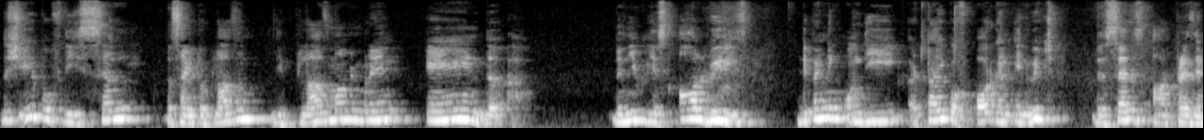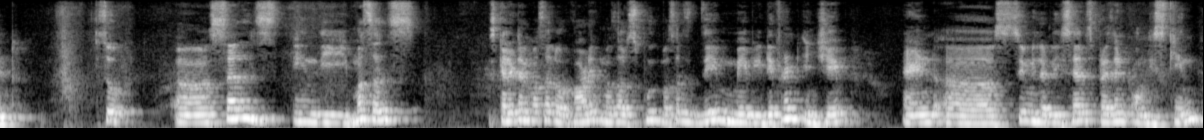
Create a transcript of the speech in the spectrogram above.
the shape of the cell, the cytoplasm, the plasma membrane, and the, the nucleus all varies depending on the uh, type of organ in which the cells are present. So uh, cells in the muscles, skeletal muscle or cardiac muscle, smooth muscles, they may be different in shape and uh, similarly cells present on the skin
